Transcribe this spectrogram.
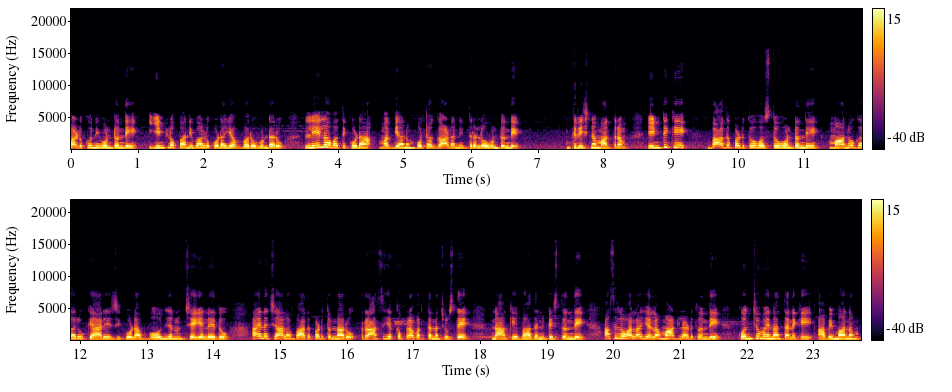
పడుకుని ఉంటుంది. ఇంట్లో పని వాళ్ళు కూడా ఎవ్వరూ ఉండరు. లీలావతి కూడా మధ్యాహ్నం పూట గాఢ నిద్రలో ఉంటుంది. కృష్ణ మాత్రం ఇంటికి బాధపడుతూ వస్తూ ఉంటుంది. మాను గారు క్యారేజీ కూడా భోజనం చేయలేదు. ఆయన చాలా బాధపడుతున్నారు. రాశి యొక్క ప్రవర్తన చూస్తే నాకే బాధ అనిపిస్తుంది అసలు అలా ఎలా మాట్లాడుతుంది? కొంచెమైనా తనకి అభిమానం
